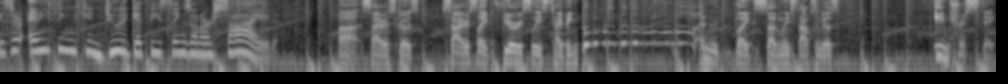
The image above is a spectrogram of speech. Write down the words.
is there anything we can do to get these things on our side? Uh, Cyrus goes. Cyrus like furiously is typing, and like suddenly stops and goes. Interesting.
